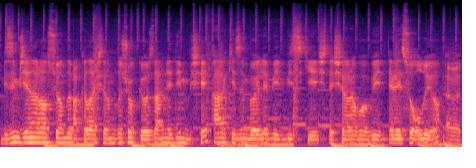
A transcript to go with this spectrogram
bizim jenerasyonda arkadaşlarımızda çok gözlemlediğim bir şey. Herkesin böyle bir viski işte şaraba bir hevesi oluyor. Evet,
